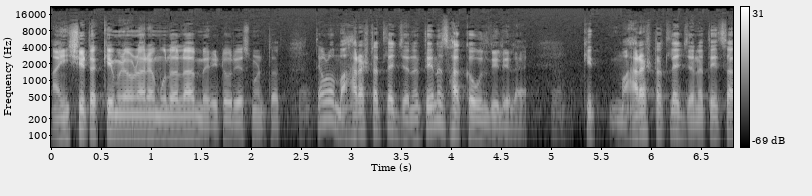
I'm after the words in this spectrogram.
ऐंशी टक्के मिळवणाऱ्या मुलाला मेरिटोरियस म्हणतात. त्यामुळे महाराष्ट्रातल्या जनतेनंच हा कौल दिलेला आहे. की महाराष्ट्रातल्या जनतेचा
